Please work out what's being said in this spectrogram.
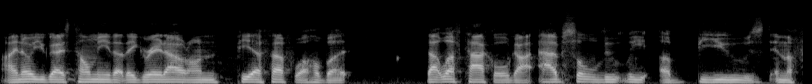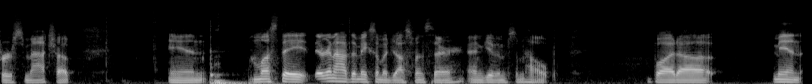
I know you guys tell me that they grade out on PFF well, but that left tackle got absolutely abused in the first matchup. And unless they they're going to have to make some adjustments there and give him some help. But uh man,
